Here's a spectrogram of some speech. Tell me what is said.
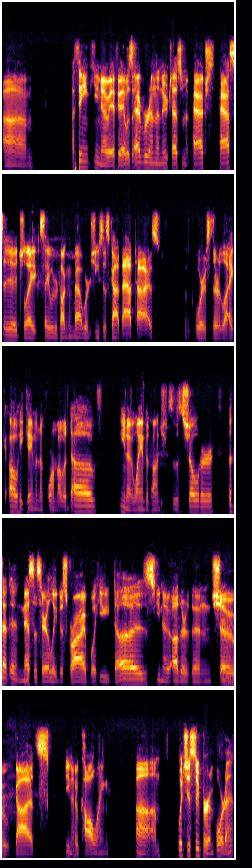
um, I think you know if it was ever in the New Testament patch, passage, like say we were talking about where Jesus got baptized, of course they're like, oh, he came in the form of a dove, you know, landed on Jesus' shoulder, but that didn't necessarily describe what he does, you know, other than show God's, you know, calling, um, which is super important.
